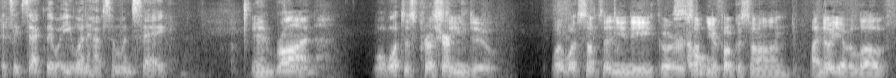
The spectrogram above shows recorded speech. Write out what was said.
It's exactly what you want to have someone say. And Ron, well, what does Pristine do? What, what's something unique or something you're focused on? I know you have a love.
